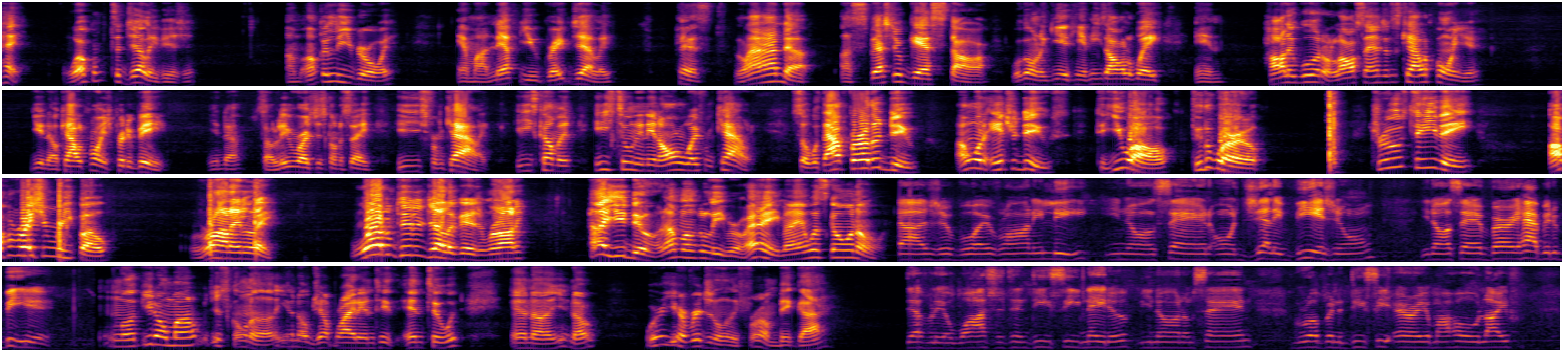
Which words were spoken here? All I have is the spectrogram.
Hey, welcome to Jellie Vision. I'm Uncle Leroy, and my nephew, Grape Jelly, has lined up a special guest star. We're going to get him, he's all the way in Hollywood or Los Angeles, California. You know, California's pretty big, you know. So Leroy's just going to say he's from Cali. He's coming, he's tuning in all the way from Cali. So without further ado, I want to introduce to you all, to the world, truTV, Operation Repo, Ronnie Lee. Welcome to the Jellievision, Ronnie. How you doing? I'm Uncle Leroy. Hey, man, what's going on? Guys, your boy Ronnie Lee, you know what I'm saying, on Jellievision. You know what I'm saying? Very happy to be here. Well, if you don't mind, I'm just gonna, you know, jump right into into it. And uh, you know, where are you originally from, big guy? Definitely a Washington, D.C. native, you know what I'm saying? Grew up in the D.C. area my whole life.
